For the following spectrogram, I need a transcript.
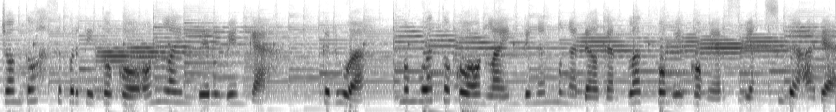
Contoh seperti toko online Berrybenka. Kedua, membuat toko online dengan mengandalkan platform e-commerce yang sudah ada.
